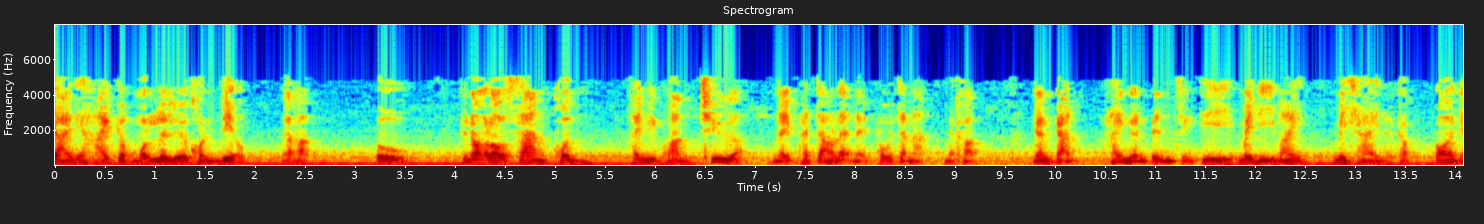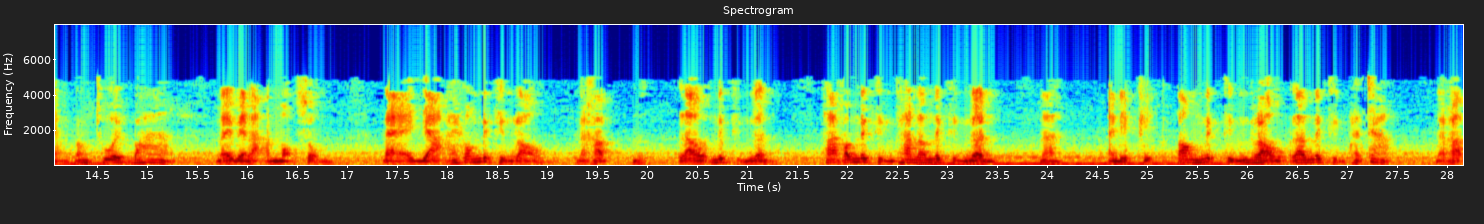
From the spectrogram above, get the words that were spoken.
จ่ายนี่หายเกือบหมดเลยเหลือคนเดียวนะครับโอ้พี่น้องเราสร้างคนให้มีความเชื่อในพระเจ้าและในพระวจนะนะครับงั้นการให้เงินเป็นสิ่งที่ไม่ดีไหมไม่ใช่นะครับ ก็ยังต้องช่วยบ้าง ในเวลาอันเหมาะสม แต่อย่าให้เขานึกถึงเรานะครับ แล้วนึกถึงเงิน ถ้าเขานึกถึงท่านแล้วนึกถึงเงินนะอันนี้ผิดต้องนึกถึงเราแล้วนึกถึงพระเจ้านะครับ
